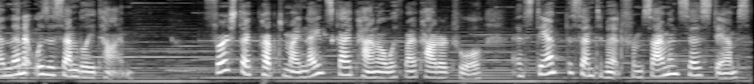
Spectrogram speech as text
And then it was assembly time. First, I prepped my night sky panel with my powder tool and stamped the sentiment from Simon Says Stamps,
